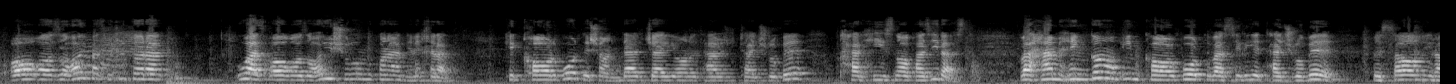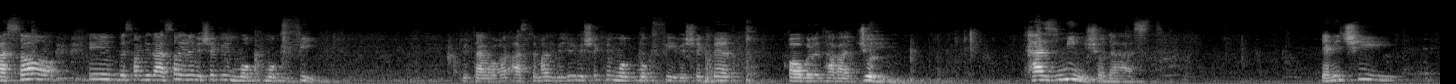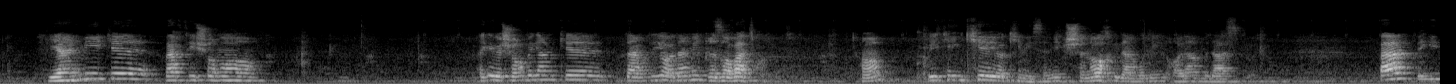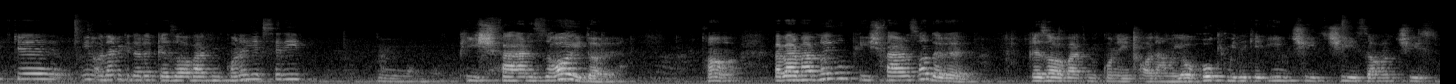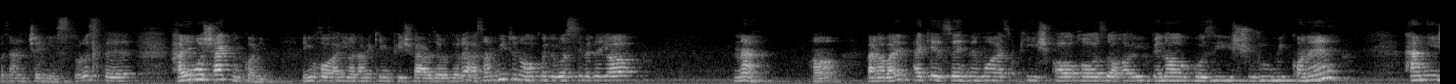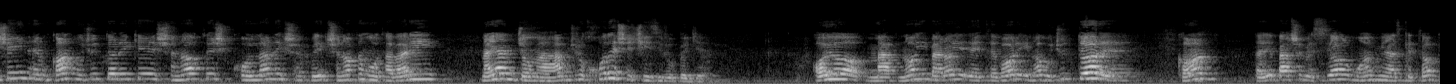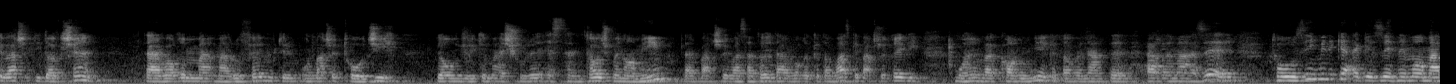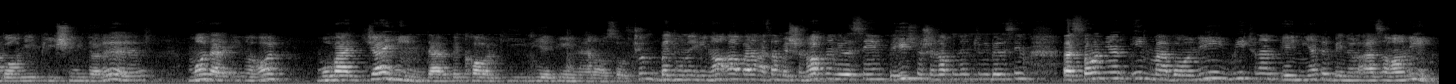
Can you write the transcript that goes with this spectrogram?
آغازه های پس وجود دارد. او از آغازه های شروع می‌کند یعنی خرد که کاربردشان در جریان تجربه پرهیز ناپذیر است و هم هنگام این کاربرد وسیله تجربه به سانی رسا این به سانی رسا یعنی به شکل مکفی. تو در واقع اصل به شکل مکفی به شکل قابل توجهی تضمین شده است. یعنی چی؟ یعنی که وقتی شما اگه به شما بگم که در مورد یه آدمی قضاوت کنید ها؟ بگید که این کیه یا کی نیست یعنی یک شناختی در مورد این آدم به دست بیارید. بعد بگید که این آدمی که داره قضاوت می‌کنه یک سری پیشفرزهایی داره ها؟ و بر مبنای اون پیشفرزها داره قضاوت می‌کنه این آدم یا حکم میده که این چیز چیز آن چیز مثلا چه نیست. درسته؟ همین ما شک می‌کنیم. میگیم خب این آدمی که این پیش رو داره اصلا می‌تونه حکم درستی بده یا نه؟ ها؟ بنابراین اگه ذهن ما از پیش آغازه های بناگزی شروع می‌کنه همیشه این امکان وجود داره که شناختش کلا به یک شناخت معتبری نینجامه همجور خودش چیزی رو بگه. آیا مبنایی برای اعتبار اینها وجود داره؟ کان در یه بخش بسیار مهمی از کتاب که بخش دیداکشن در واقع معروفه می‌تونیم اون بخش توجیه یا اونجوری که مشهوره استنتاج بنامیم در بخش وسط های در واقع کتاب هست که بخش خیلی مهم و کانونی کتاب نقد عقل محضه توضیح میده که اگه ذهن ما مبانی پیشینی داره ما در این حال موجهیم در بکارگیری این عناصر. چون بدون اینها اولا اصلا به شناخت نمی‌رسیم به هیچ شناخت نمی‌تونیم برسیم و ثانیا این مبانی می‌تونن عینیت بین الاذهانی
